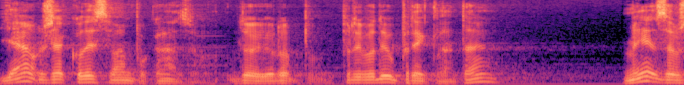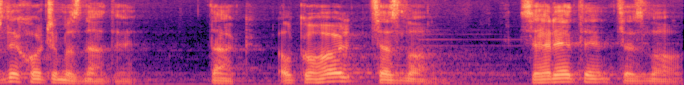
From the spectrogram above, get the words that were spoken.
Я вже колись вам показував, приводив приклад, так? Ми завжди хочемо знати. Так, алкоголь це зло, сигарети це зло,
